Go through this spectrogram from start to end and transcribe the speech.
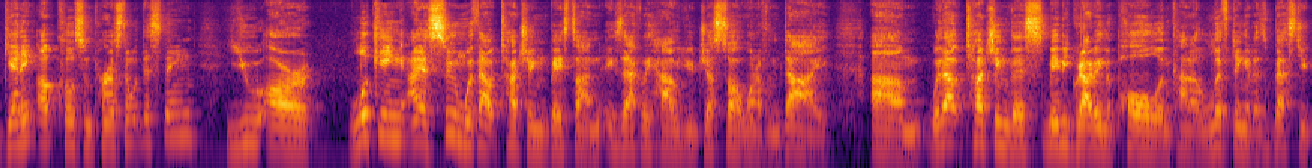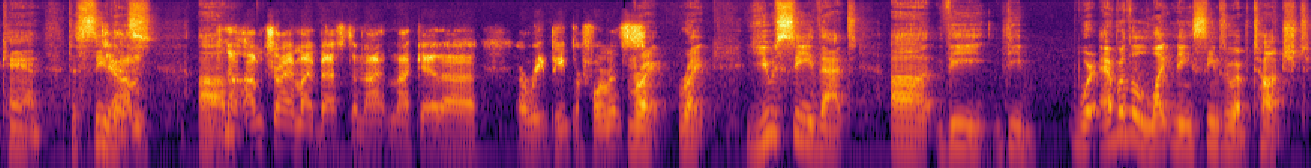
getting up close and personal with this thing, you are looking, I assume, without touching, based on exactly how you just saw one of them die. Um, without touching this, maybe grabbing the pole and kind of lifting it as best you can to see Yeah, this. Um, I'm trying my best to not not get a, a repeat performance. Right, right. You see that uh, the the wherever the lightning seems to have touched,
